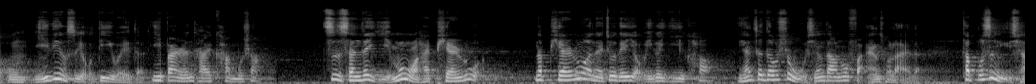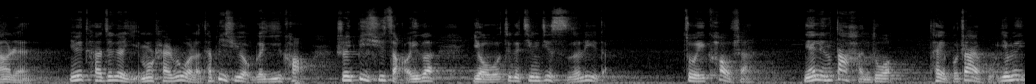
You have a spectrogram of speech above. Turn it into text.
公一定是有地位的，一般人他还看不上。自身这乙木还偏弱，那偏弱呢就得有一个依靠。你看，这都是五行当中反映出来的。她不是女强人，因为她这个乙木太弱了，她必须有个依靠，所以必须找一个有这个经济实力的作为靠山。年龄大很多，他也不在乎，因为。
